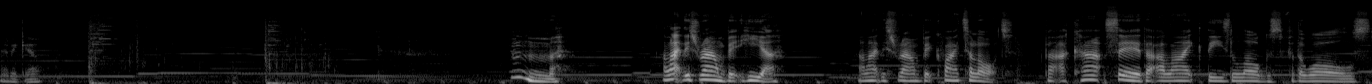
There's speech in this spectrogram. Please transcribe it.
There we go. Hmm. I like this round bit here. I like this round bit quite a lot. But I can't say that I like these logs for the walls.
